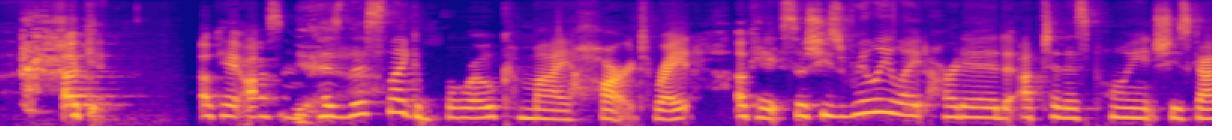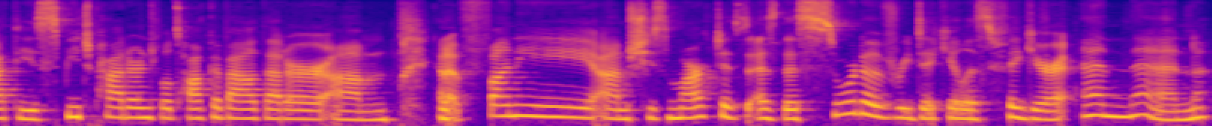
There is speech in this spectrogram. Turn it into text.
okay Okay, awesome. Because yeah. this like broke my heart, right? Okay, so she's really lighthearted up to this point. She's got these speech patterns we'll talk about that are um, kind of funny. Um, she's marked as, as this sort of ridiculous figure. And then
